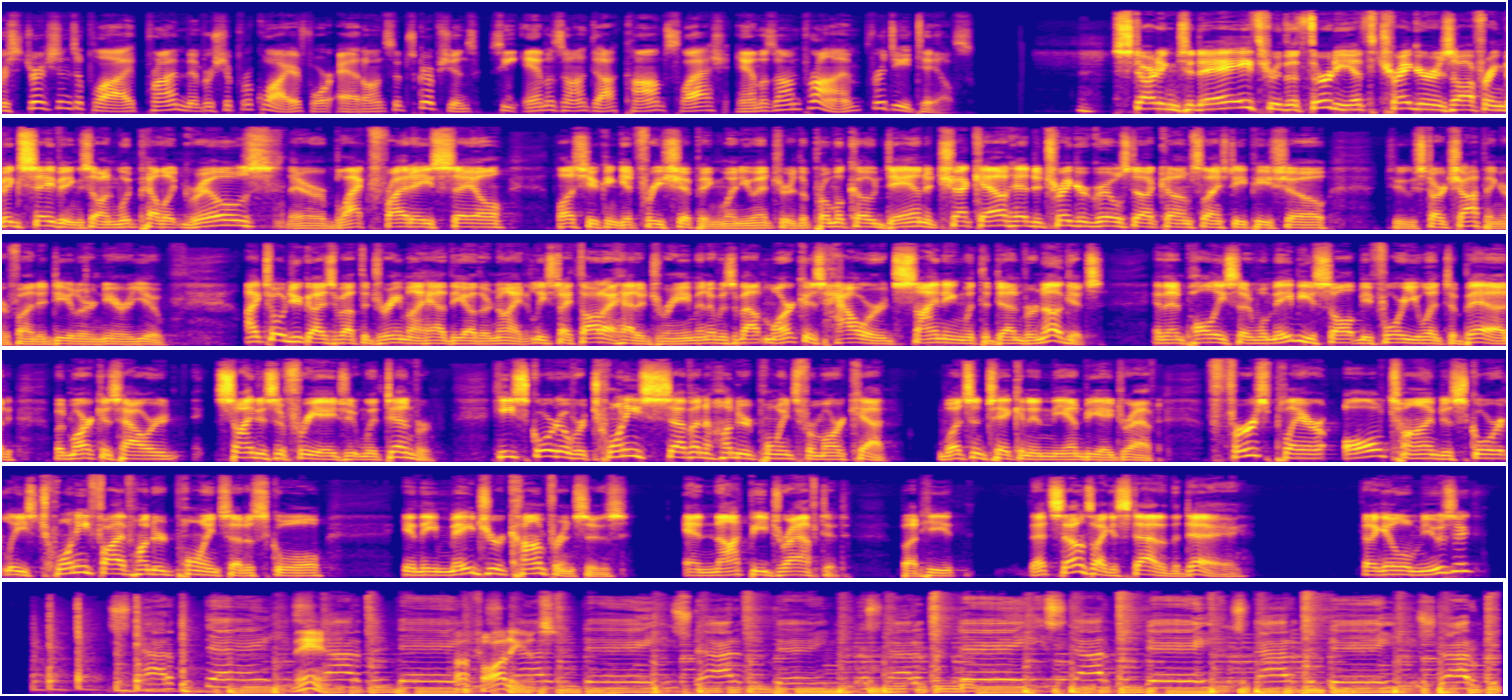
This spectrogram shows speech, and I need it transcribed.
Restrictions apply. Prime membership required for add-on subscriptions. See Amazon.com slash Amazon Prime for details. Starting today through the 30th, Traeger is offering big savings on wood pellet grills. Their Black Friday sale. Plus, you can get free shipping when you enter the promo code Dan at checkout. Head to TraegerGrills.com slash DP show to start shopping or find a dealer near you. I told you guys about the dream I had the other night. At least I thought I had a dream, and it was about Marcus Howard signing with the Denver Nuggets. And then Paulie said, Well, maybe you saw it before you went to bed, but Marcus Howard signed as a free agent with Denver. He scored over 2,700 points for Marquette, wasn't taken in the NBA draft. First player all time to score at least 2,500 points at a school in the major conferences and not be drafted. But he that sounds like a stat of the day. Can I get a little music? Stat of the day. Man, Stat of the day. tough audience. Stat of the day. Stat of the day. Stat of the day. Stat of the day. Stat of the day. Stat of the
